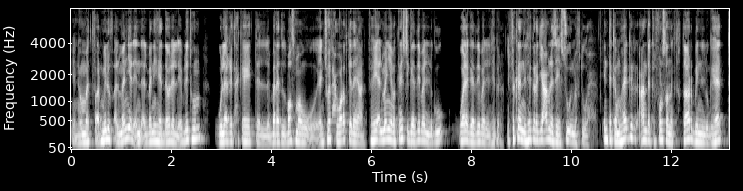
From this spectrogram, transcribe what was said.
يعني هم اتفرملوا في ألمانيا لأن ألمانيا هي الدولة اللي قبلتهم ولغت حكاية بلد البصمة ويعني شوية حوارات كده يعني. فهي ألمانيا ما كانتش جاذبة للجوء ولا جاذبة للهجرة. الفكرة إن الهجرة دي عاملة زي السوق المفتوح. أنت كمهاجر عندك الفرصة إنك تختار بين الوجهات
